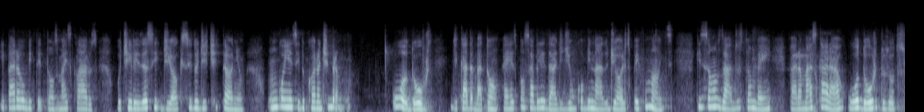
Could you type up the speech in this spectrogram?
E para obter tons mais claros, utiliza-se dióxido de titânio, um conhecido corante branco. O odor de cada batom é responsabilidade de um combinado de óleos perfumantes, que são usados também para mascarar o odor dos outros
